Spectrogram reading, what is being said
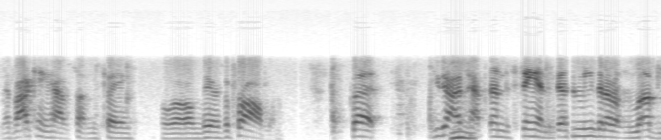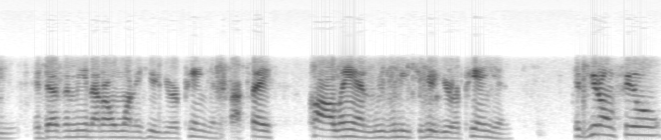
And if I can't have something to say, well, there's a problem. But you guys mm. have to understand it doesn't mean that I don't love you. It doesn't mean I don't want to hear your opinion. If I say call in, we will need to hear your opinion. If you don't feel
